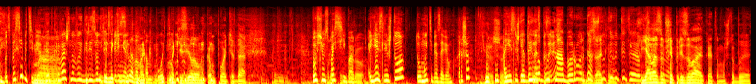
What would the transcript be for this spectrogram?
Вот спасибо тебе, ты открываешь новые горизонты Или на экспериментов. кизиловом компоте. на кизиловом компоте, да. В общем, Просто спасибо. здорово. Если что, то мы тебя зовем, хорошо? Хорошо. А если что, Я ты нас думала, будет позовешь? наоборот. Да, что ты вот это... Я вас вообще призываю к этому, чтобы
